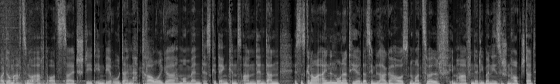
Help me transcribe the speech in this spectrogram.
Heute um 18.08 Uhr Ortszeit steht in Beirut ein trauriger Moment des Gedenkens an, denn dann ist es genau einen Monat her, dass im Lagerhaus Nummer 12 im Hafen der libanesischen Hauptstadt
